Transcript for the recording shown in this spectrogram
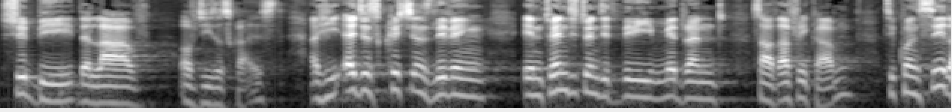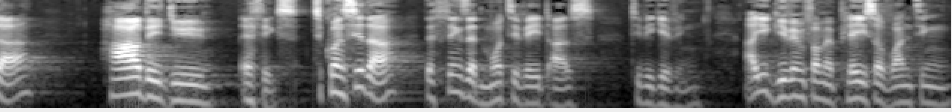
should be the love of Jesus Christ. Uh, he urges Christians living in 2023 Midrand, South Africa, to consider how they do ethics, to consider the things that motivate us to be giving. Are you giving from a place of wanting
